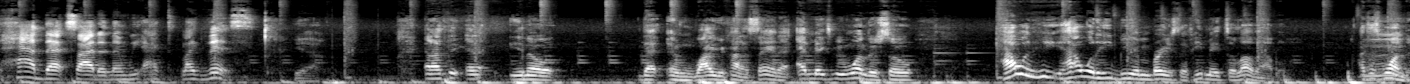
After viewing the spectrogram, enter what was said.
have that side of them, we act like this. Yeah, and I think, and you know, that, and why you're kind of saying that, it makes me wonder. So, how would he? How would he be embraced if he made a love album? I just mm-hmm. wonder.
